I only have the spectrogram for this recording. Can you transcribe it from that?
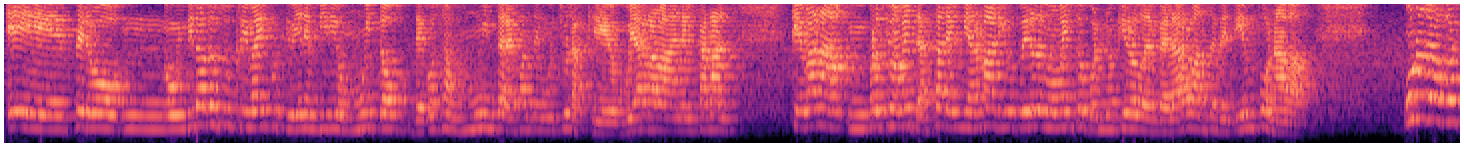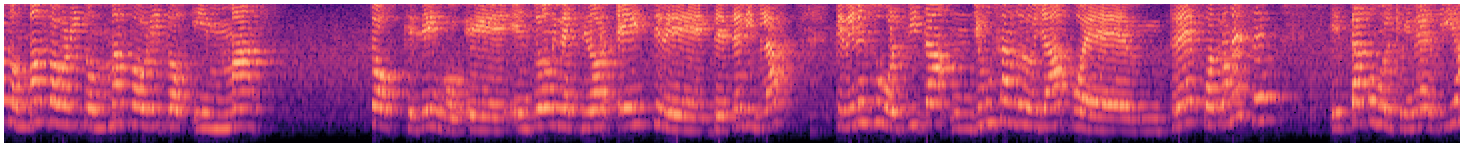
Eh, pero mm, os invito a que os suscribáis porque vienen vídeos muy top de cosas muy interesantes y muy chulas que os voy a grabar en el canal que van a mm, próximamente a estar en mi armario, pero de momento pues no quiero desvelaros antes de tiempo nada. Uno de los bolsos más favoritos, más favoritos y más top que tengo eh, en todo mi vestidor es este de, Teddy Black, que viene en su bolsita, mm, llevo usándolo ya pues 3-4 meses, está como el primer día.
